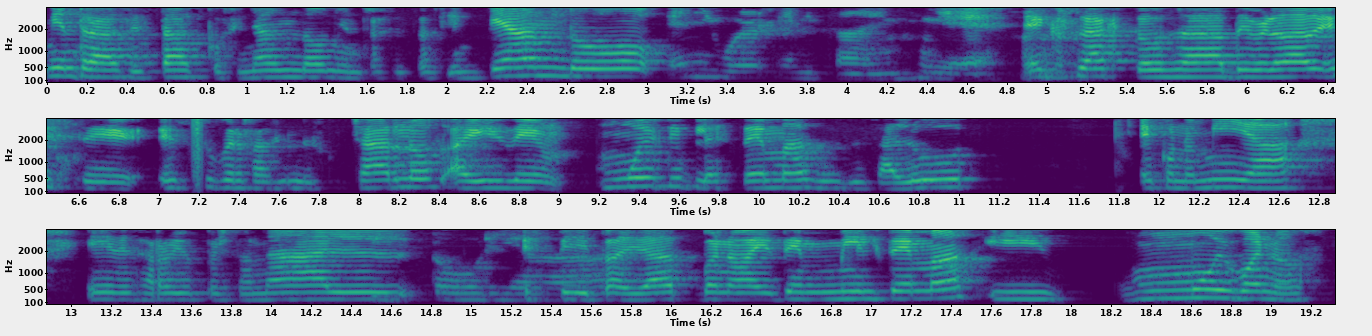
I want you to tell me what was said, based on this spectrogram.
mientras estás cocinando, mientras estás limpiando. Anywhere, anytime, yeah. Exacto, o sea, de verdad este, es súper fácil de escucharlos. Hay de múltiples temas, desde salud, economía, eh, desarrollo personal, historia, espiritualidad. Bueno, hay de mil temas y muy buenos.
